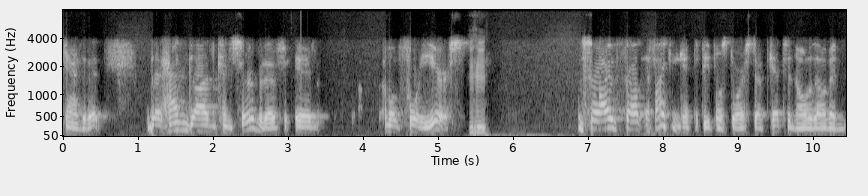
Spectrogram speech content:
candidate that hadn't gone conservative in about 40 years. Mm-hmm. So I felt if I can get to people's doorstep, get to know them, and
